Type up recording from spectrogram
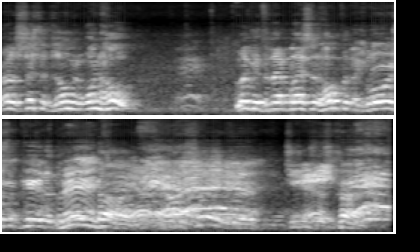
Brothers and sisters, there's only one hope. Looking for that blessed hope and the glorious appearing of the man God, our Savior, Jesus Christ.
